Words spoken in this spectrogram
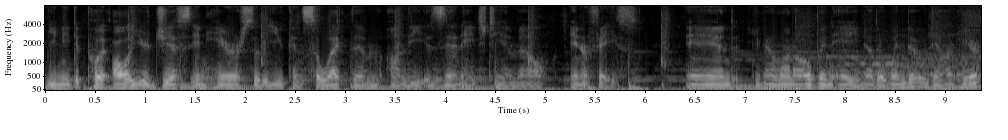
You need to put all your GIFs in here so that you can select them on the Xen HTML interface. And you're to want to open another window down here.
